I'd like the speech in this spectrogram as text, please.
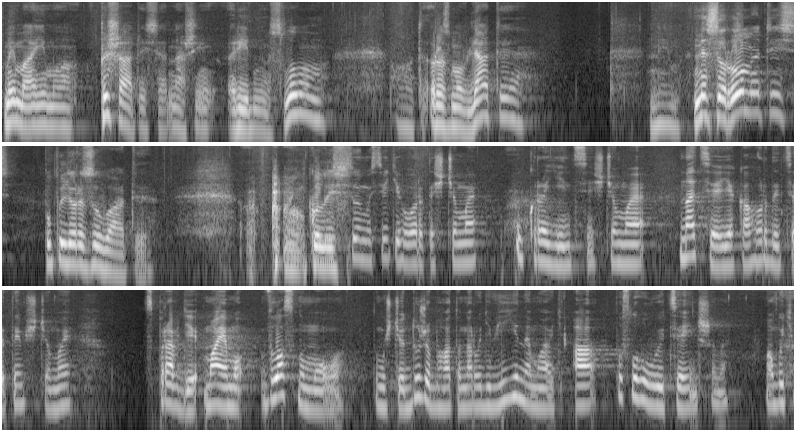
Ми маємо пишатися нашим рідним словом, от, розмовляти ним, не соромитись, популяризувати. Колись... В своєму світі говорити, що ми українці, що ми нація, яка гордиться тим, що ми справді маємо власну мову, тому що дуже багато народів її не мають, а послуговуються іншими. Мабуть,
